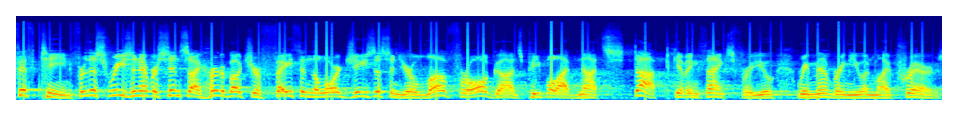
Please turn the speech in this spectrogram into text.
15 For this reason, ever since I heard about your faith in the Lord Jesus and your love for all God's people, I've not stopped giving thanks for you, remembering you in my prayers.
